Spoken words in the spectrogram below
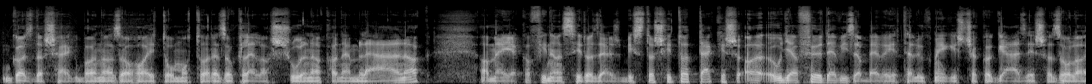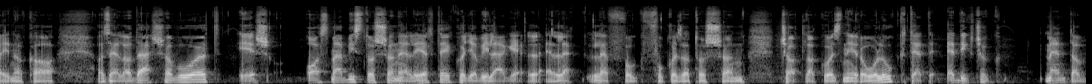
gazdaságban az a hajtómotor, azok lelassulnak, hanem leállnak, amelyek a finanszírozást biztosították, és a, ugye a fő deviza bevételük mégiscsak a gáz és az olajnak a, az eladása volt, és azt már biztosan elérték, hogy a világ le, le, le fog fokozatosan csatlakozni róluk, tehát eddig csak ment a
